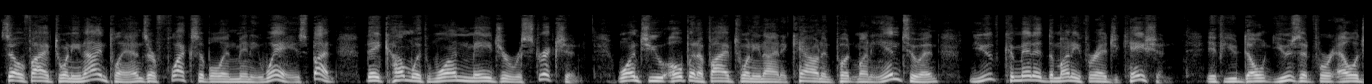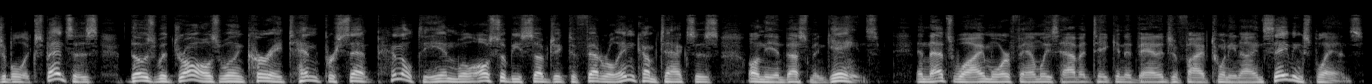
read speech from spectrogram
So 529 plans are flexible in many ways, but they come with one major restriction. Once you open a 529 account and put money into it, you've committed the money for education. If you don't use it for eligible expenses, those withdrawals will incur a 10% penalty and will also be subject to federal income taxes on the investment gains. And that's why more families haven't taken advantage of 529 savings plans.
